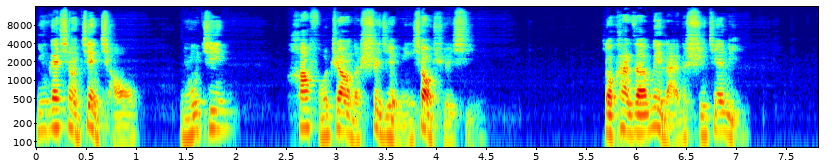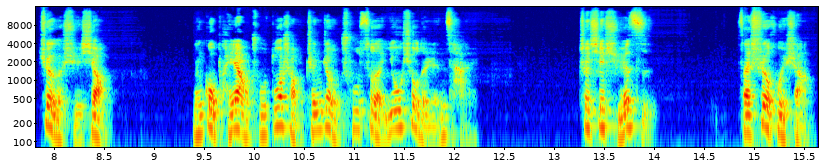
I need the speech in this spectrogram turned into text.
应该向剑桥、牛津、哈佛这样的世界名校学习。要看在未来的时间里，这个学校能够培养出多少真正出色、优秀的人才。这些学子在社会上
